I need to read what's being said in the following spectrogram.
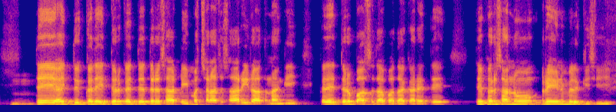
ਤੇ ਇੱਧਰ ਕਦੇ ਇੱਧਰ ਕਦੇ ਇੱਧਰ ਸਾਡੀ ਮੱਛਰਾਂ 'ਚ ਸਾਰੀ ਰਾਤ ਲੰਘ ਕਦੇ ਇੱਧਰ ਬੱਸ ਦਾ ਪਤਾ ਕਰੇ ਤੇ ਤੇ ਫਿਰ ਸਾਨੂੰ ਟ੍ਰੇਨ ਮਿਲ ਗਈ ਸੀ।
